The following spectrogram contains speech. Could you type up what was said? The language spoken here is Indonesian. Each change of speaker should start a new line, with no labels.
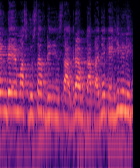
yang DM Mas Gustaf di Instagram katanya kayak gini nih.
